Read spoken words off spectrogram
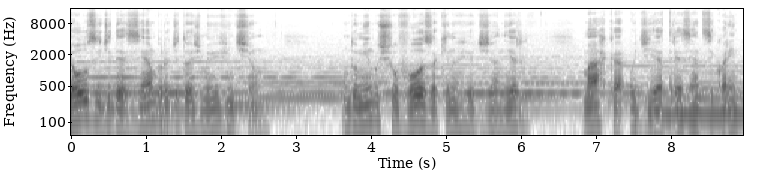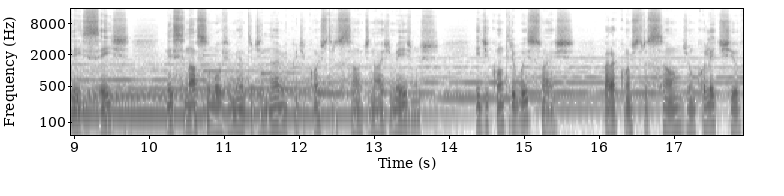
12 de dezembro de 2021. Um domingo chuvoso aqui no Rio de Janeiro marca o dia 346 nesse nosso movimento dinâmico de construção de nós mesmos e de contribuições para a construção de um coletivo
